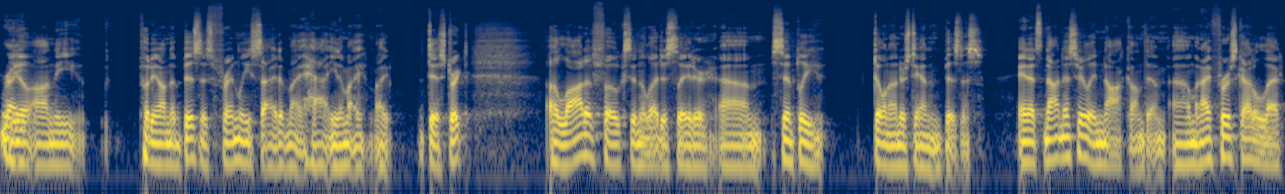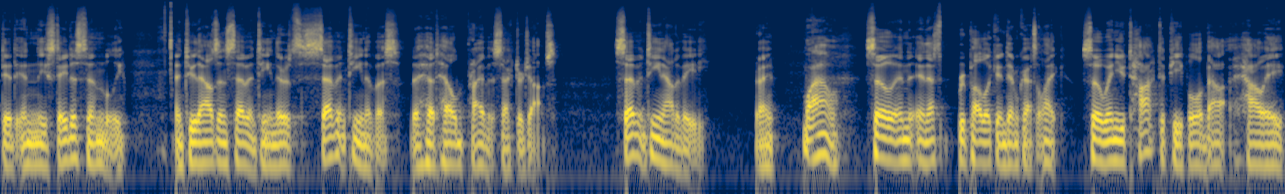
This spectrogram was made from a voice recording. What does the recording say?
Right. You know, on the putting on the business friendly side of my hat, you know, my my district, a lot of folks in the legislature um, simply don't understand business. And it's not necessarily a knock on them. Um, when I first got elected in the state assembly in 2017, there was 17 of us that had held private sector jobs. 17 out of 80, right? Wow. So, and, and that's Republican, Democrats alike. So, when you talk to people about how a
